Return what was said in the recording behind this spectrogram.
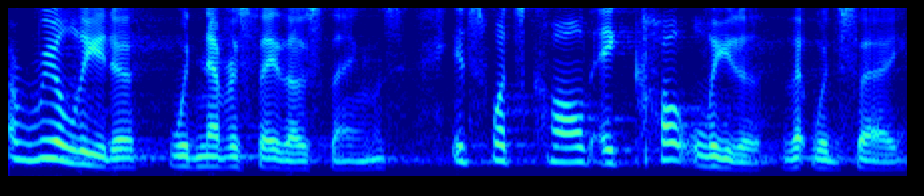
A real leader would never say those things. It's what's called a cult leader that would say.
